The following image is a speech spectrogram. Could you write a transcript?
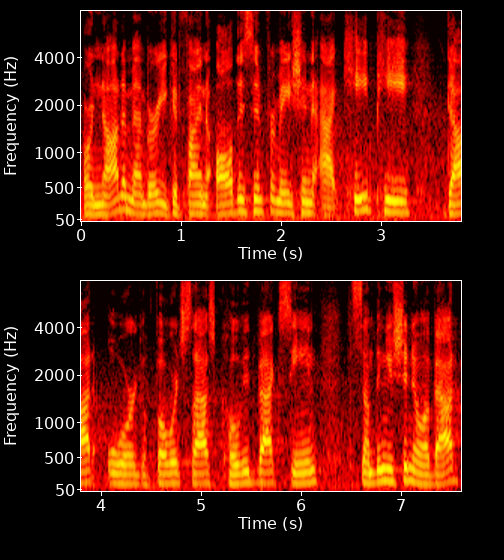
or not a member. You could find all this information at KP org forward slash COVID vaccine. Something you should know about.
